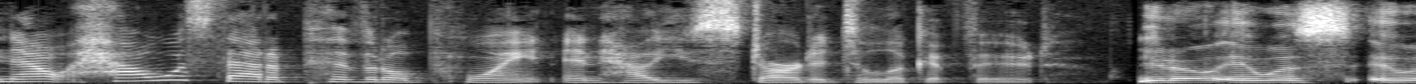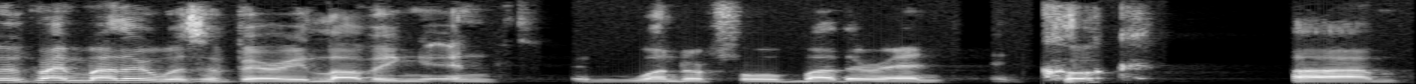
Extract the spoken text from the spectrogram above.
Now, how was that a pivotal point in how you started to look at food? You know, it was it was my mother was a very loving and, and wonderful mother and, and cook. Um,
